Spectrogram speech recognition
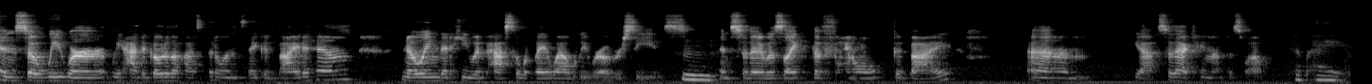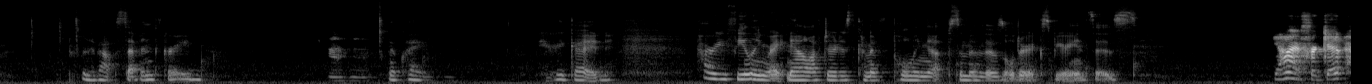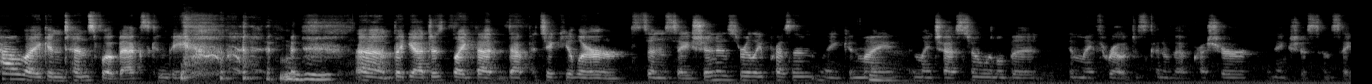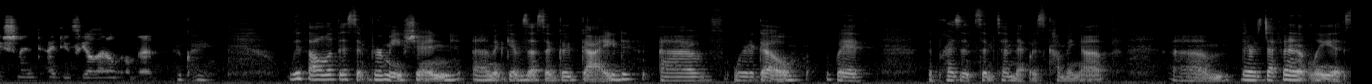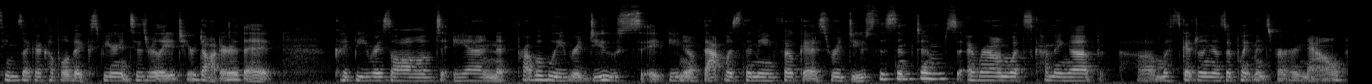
And so we were, we had to go to the hospital and say goodbye to him, knowing that he would pass away while we were overseas. Mm. And so that it was like the final goodbye. Um, yeah, so that came up as well. Okay. In about seventh grade. Mm-hmm. Okay. Very good. How are you feeling right now after just kind of pulling up some of those older experiences? Yeah, I forget how like intense floatbacks can be. mm-hmm. um, but yeah, just like that that particular sensation is really present, like in my yeah. in my chest and a little bit in my throat, just kind of that pressure and anxious sensation. I, I do feel that a little bit. Okay. With all of this information, um, it gives us a good guide of where to go with the present symptom that was coming up. Um, there's definitely, it seems like a couple of experiences related to your daughter that could be resolved and probably reduce, you know, if that was the main focus, reduce the symptoms around what's coming up um, with scheduling those appointments for her now.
